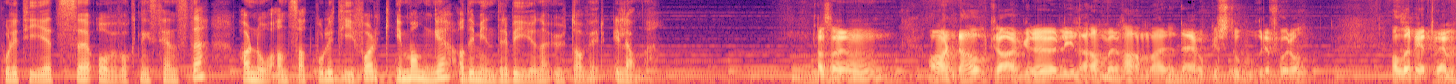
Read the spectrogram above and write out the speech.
Politiets eh, overvåkningstjeneste har nå ansatt politifolk i mange av de mindre byene utover i landet. Altså, Arendal, Kragerø, Lillehammer, Hamar. Det er jo ikke store forhold. Alle vet hvem.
